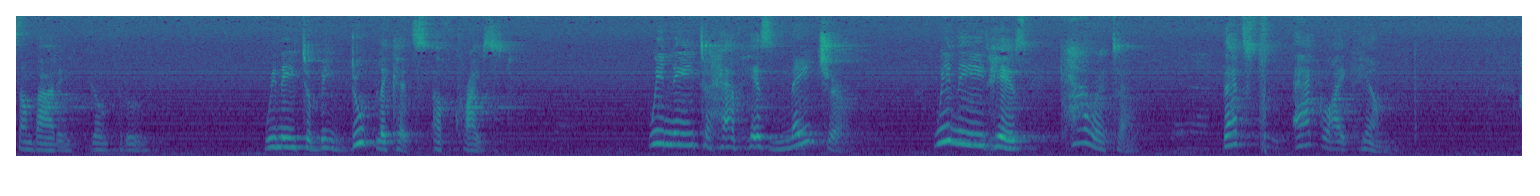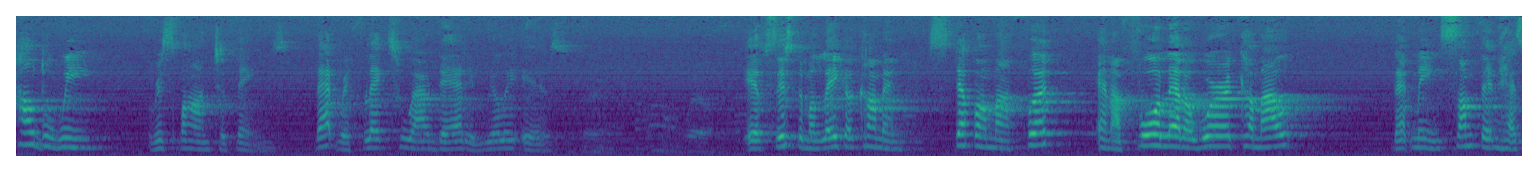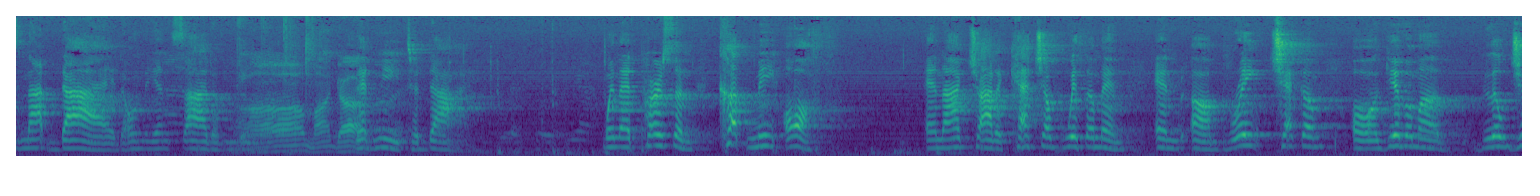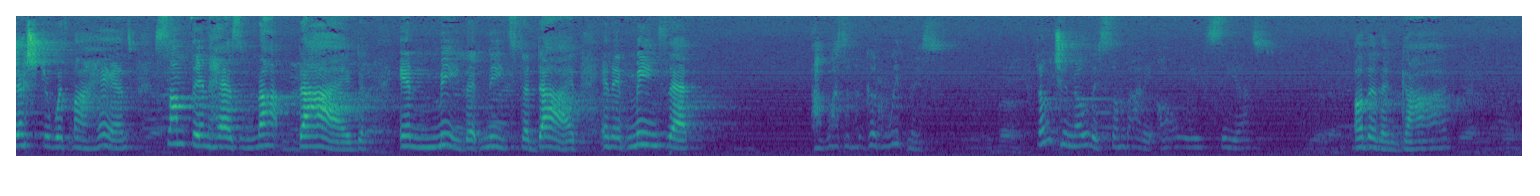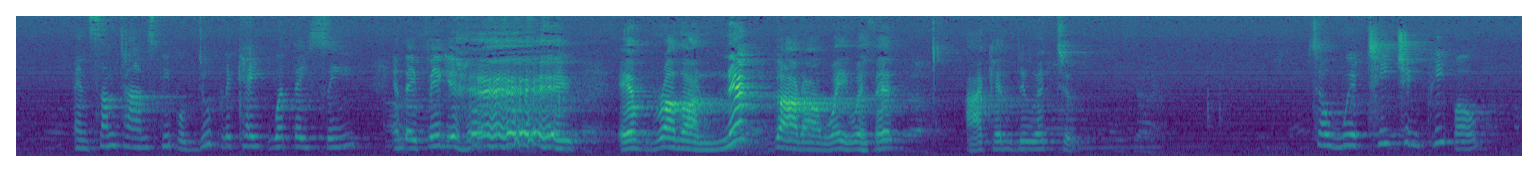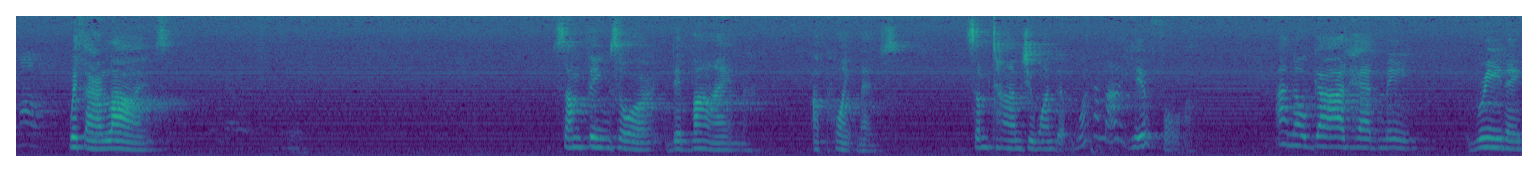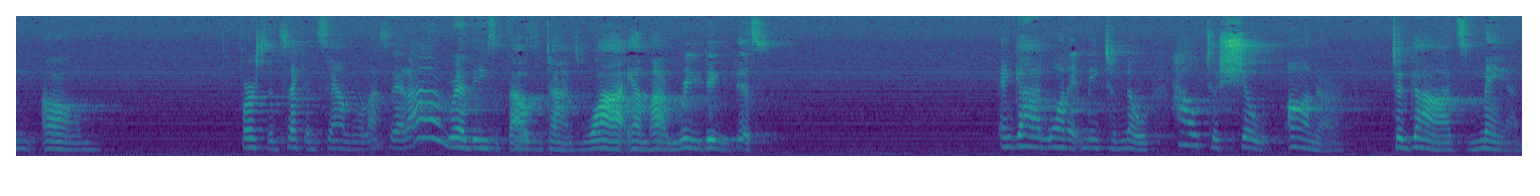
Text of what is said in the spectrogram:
somebody go through. We need to be duplicates of Christ. We need to have his nature. We need his character. That's to act like him. How do we respond to things? That reflects who our daddy really is. If Sister Malika come and step on my foot and a four-letter word come out, that means something has not died on the inside of me. Oh my God. That need to die. When that person cut me off and I try to catch up with them and, and uh, brake, check them, or give them a little gesture with my hands, something has not died in me that needs to die. And it means that I wasn't a good witness. Don't you know that somebody always see us other than God? And sometimes people duplicate what they see and they figure, hey, if Brother Nick got away with it, I can do it too. So we're teaching people with our lives. Some things are divine appointments. Sometimes you wonder, what am I here for? I know God had me reading um, First and Second Samuel. I said, I read these a thousand times. Why am I reading this? And God wanted me to know how to show honor to God's man.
